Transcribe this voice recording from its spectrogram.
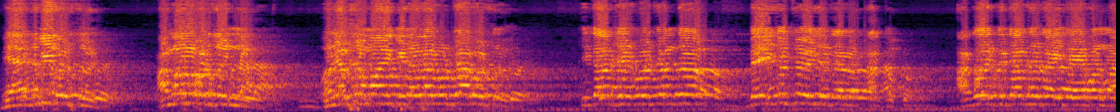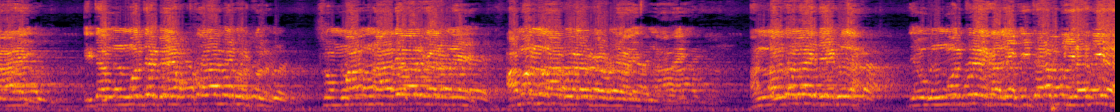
বেয়াদবি করছেন, আমল করছেন না। অনেক সময় কিতাবের উল্টা করছেন। কিতাব শেষ পর্যন্ত বেইজুত হয়েছে তার আগর কিতাব যেটা এখন নাই। এটা উম্মতে বেহতারামি করছেন সম্মান না দেওয়ার কারণে আমল না করার কারণে আজ নাই আল্লাহ তালা দেখলাম যে উম্মতে খালি কিতাব দিয়া দিয়া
